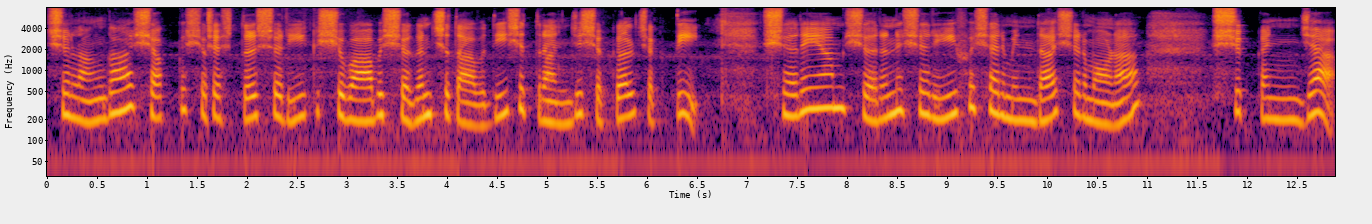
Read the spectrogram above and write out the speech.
ਸ਼ਲਾਂਘਾ, ਸ਼ੱਕ, ਸ਼ਸਤਰ, ਸ਼ਰੀਕ, ਸ਼ਬਾਬ, ਸ਼ਗਨ, ਸ਼ਤਾਬਦੀ, ਸ਼ਤਰੰਜ, ਸ਼ਕਲ, ਸ਼ਕਤੀ। ਸ਼ਰੇਆਮ, ਸ਼ਰਨ, ਸ਼ਰੀਫ, ਸ਼ਰਮਿੰਦਾ, ਸ਼ਰਮਾਉਣਾ, ਸ਼ਿਕੰਜਾ।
